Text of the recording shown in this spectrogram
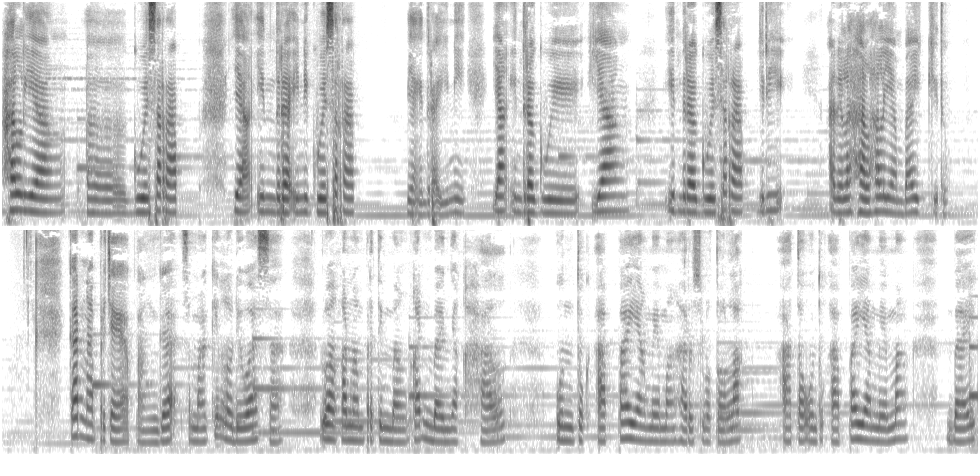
hal yang uh, gue serap yang indera ini gue serap yang indera ini yang indera gue yang indera gue serap jadi adalah hal-hal yang baik gitu. Karena percaya apa enggak semakin lo dewasa lo akan mempertimbangkan banyak hal untuk apa yang memang harus lo tolak atau untuk apa yang memang baik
